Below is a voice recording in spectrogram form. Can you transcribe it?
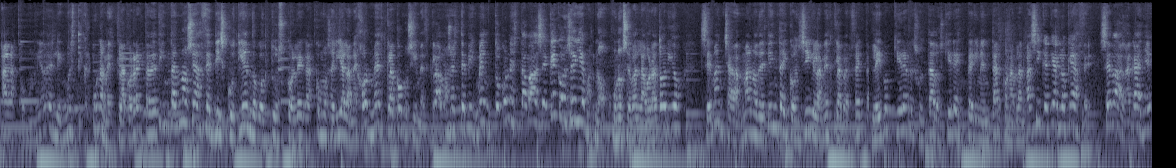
a las comunidades lingüísticas. Una mezcla correcta de tinta no se hace discutiendo con tus colegas cómo sería la mejor mezcla, como si mezclamos este pigmento con esta base, ¿qué conseguimos? No, uno se va al laboratorio, se mancha las manos de tinta y consigue la mezcla perfecta. Leibov quiere resultados, quiere experimentar con hablantes. Así que, ¿qué es lo que hace? Se va a la calle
